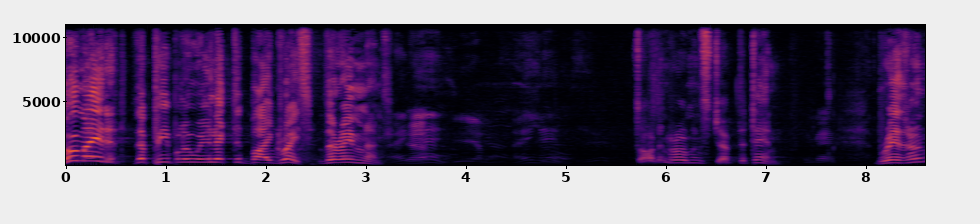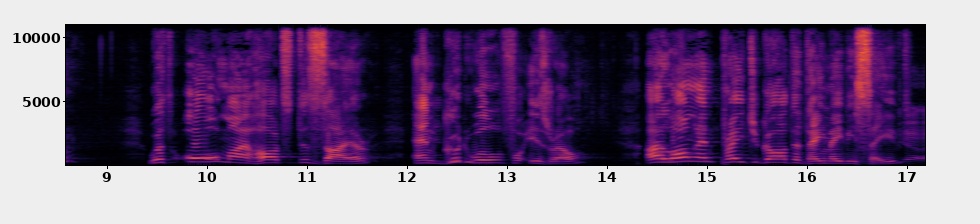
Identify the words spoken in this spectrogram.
Who made it? The people who were elected by grace, the remnant. Start in Romans chapter 10. Amen. Brethren, with all my heart's desire and goodwill for Israel, I long and pray to God that they may be saved. Yeah.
